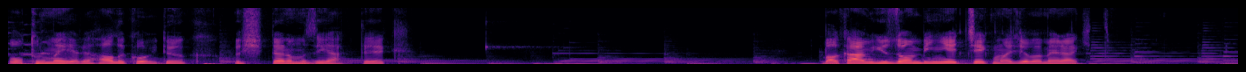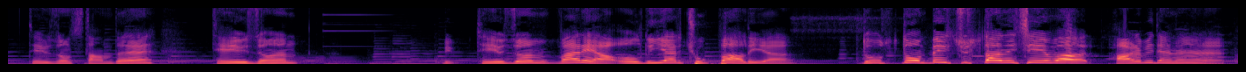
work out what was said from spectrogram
Oturma yeri halı koyduk. Işıklarımızı yaktık. Bakalım 110 bin yetecek mi acaba merak ettim. Televizyon standı. Televizyon bir televizyon var ya olduğu yer çok pahalı ya. Dostum 500 tane şey var. Harbiden he.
